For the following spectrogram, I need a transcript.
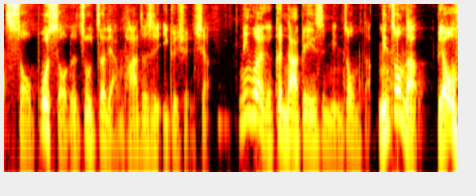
守不守得住这两趴，这是一个选项。另外一个更大变因是民众党，民众党不要忘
